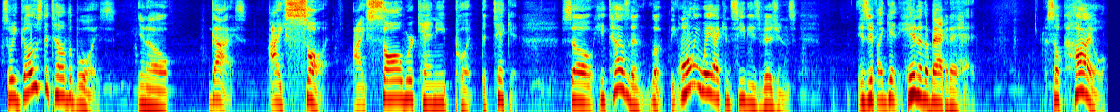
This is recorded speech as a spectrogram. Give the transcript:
So he goes to tell the boys, you know, guys, I saw it. I saw where Kenny put the ticket. So he tells them, look, the only way I can see these visions is if I get hit in the back of the head. So Kyle,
